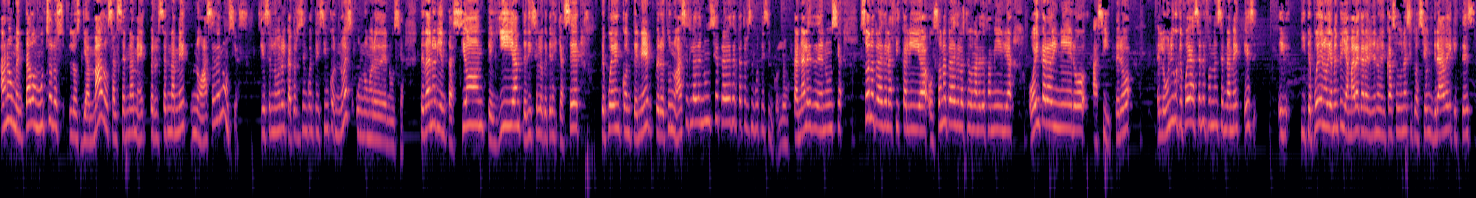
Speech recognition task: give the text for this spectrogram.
han aumentado mucho los, los llamados al CERNAMEC, pero el CERNAMEC no hace denuncias, que es el número del 1455, no es un número de denuncia. Te dan orientación, te guían, te dicen lo que tienes que hacer, te pueden contener, pero tú no haces la denuncia a través del 1455. Los canales de denuncia son a través de la fiscalía o son a través de los tribunales de familia o en carabinero, así, pero lo único que puede hacer en el fondo en Cernamec es, eh, y te pueden obviamente llamar a carabineros en caso de una situación grave que estés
